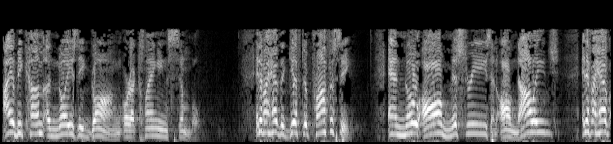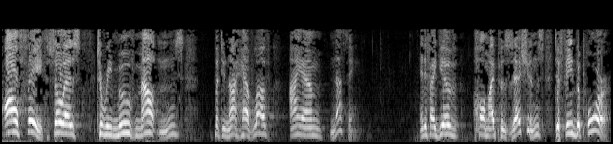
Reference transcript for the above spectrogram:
I have become a noisy gong or a clanging cymbal. And if I have the gift of prophecy and know all mysteries and all knowledge, and if I have all faith so as to remove mountains, but do not have love, I am nothing. And if I give all my possessions to feed the poor,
